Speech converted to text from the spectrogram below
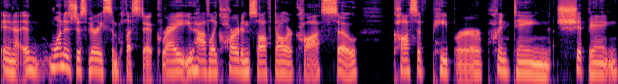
and, and one is just very simplistic, right? You have like hard and soft dollar costs. So costs of paper, printing, shipping.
